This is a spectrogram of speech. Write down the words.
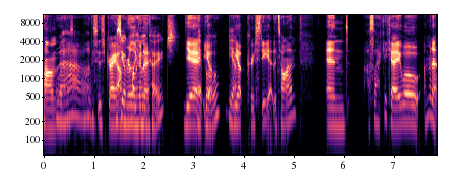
Um, was like, Wow. oh, this is great. I'm really gonna, coach? yeah, yep, Yep. yep, Kristy at the time, and I was like, okay, well, I'm gonna,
